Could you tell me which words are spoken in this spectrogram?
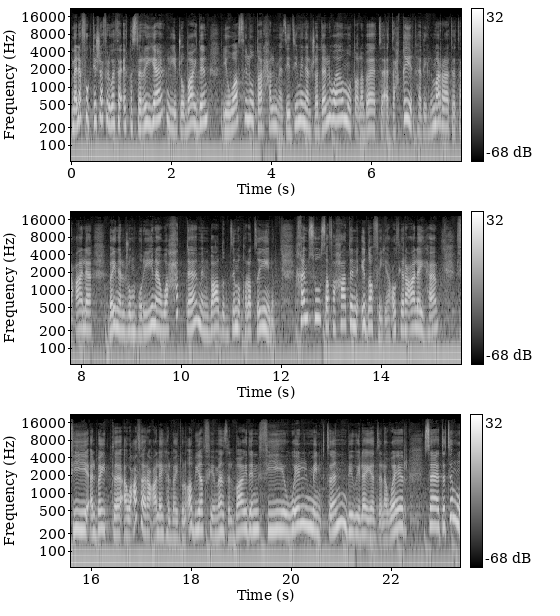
ملف اكتشاف الوثائق السرية لجو بايدن يواصل طرح المزيد من الجدل ومطالبات التحقيق هذه المرة تتعالى بين الجمهوريين وحتى من بعض الديمقراطيين. خمس صفحات إضافية عثر عليها في في البيت أو عثر عليها البيت الأبيض في منزل بايدن في ويلمينغتون بولاية دلاوير. ستتم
